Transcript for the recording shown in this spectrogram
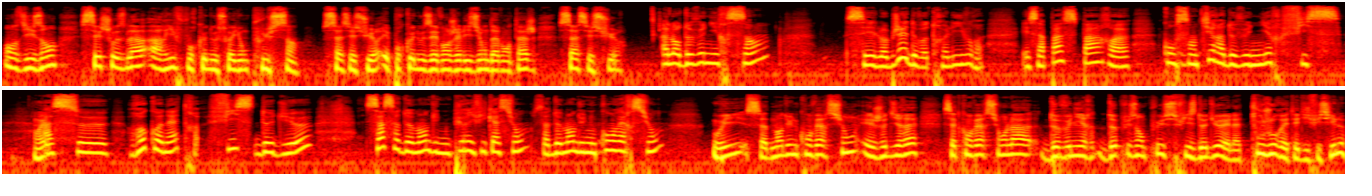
en se disant ces choses-là arrivent pour que nous soyons plus saints. Ça, c'est sûr. Et pour que nous évangélisions davantage, ça, c'est sûr. Alors, devenir saint, c'est l'objet de votre livre. Et ça passe par euh, consentir à devenir fils, à se reconnaître fils de Dieu. Ça, ça demande une purification, ça demande une conversion. Oui, ça demande une conversion et je dirais cette conversion-là, devenir de plus en plus fils de Dieu, elle a toujours été difficile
